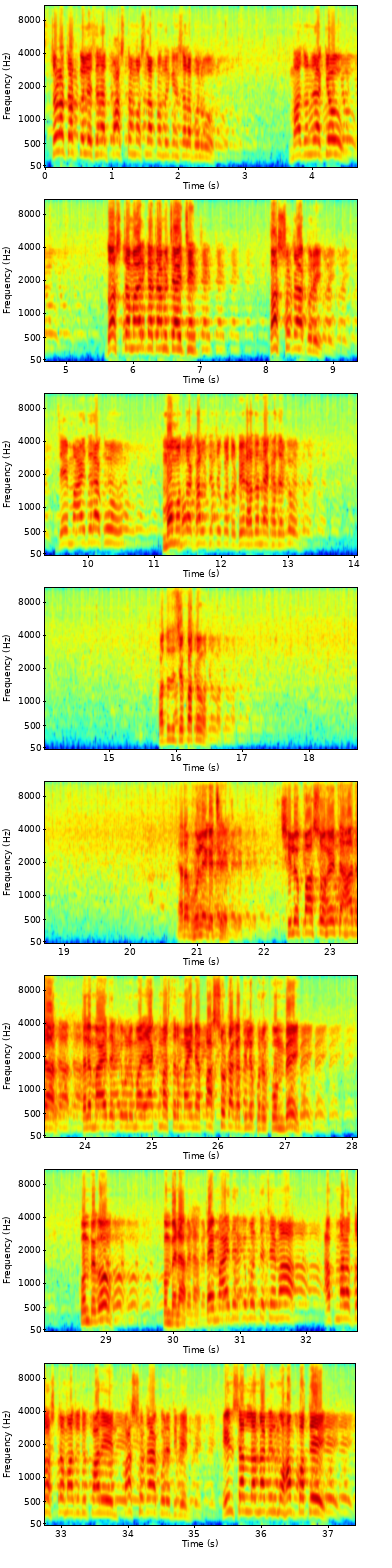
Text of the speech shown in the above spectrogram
চটাচট করে লেছেন আর পাঁচটা মশলা আপনাদেরকে ইনশাল্লাহ বলব। মা জনেরা কেউ দশটা মায়ের কাছে আমি চাইছি, পাঁচশো টাকা করে। যে মায়েদের এখন মমতা খালা দিচ্ছে কত? দেড় হাজার না এক হাজার কত দিচ্ছে কত? এরা ভুলে গেছে। ছিল পাঁচশো হয়েছে হাজার। তাহলে মায়েদেরকে বলে, মা, এক মাসের মাইনা পাঁচশো টাকা দিলে পরে কমবে? কমবে গো? কমবে না। তাই মায়েদেরকে বলতে চাই, মা, আপনারা দশটা মা যদি পারেন, পাঁচশো টাকা করে দিবেন। ইনশাল্লাহ নবীর মোহাব্বতে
